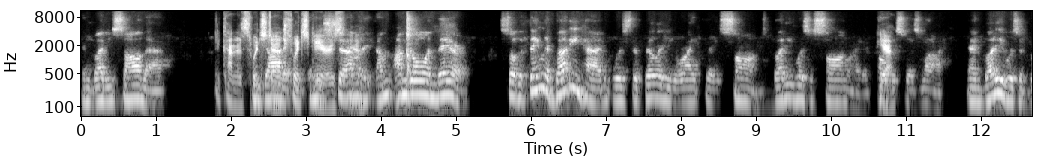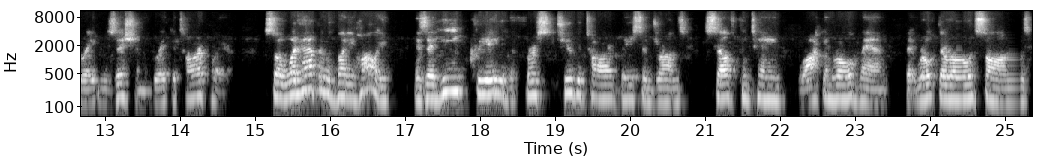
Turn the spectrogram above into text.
and Buddy saw that, It kind of switched uh, it. switched gears. yeah. I'm, I'm going there. So the thing that Buddy had was the ability to write great songs. Buddy was a songwriter. Yeah. Elvis was not. And Buddy was a great musician, a great guitar player. So what happened with Buddy Holly is that he created the first two guitar, bass, and drums self-contained rock and roll band that wrote their own songs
